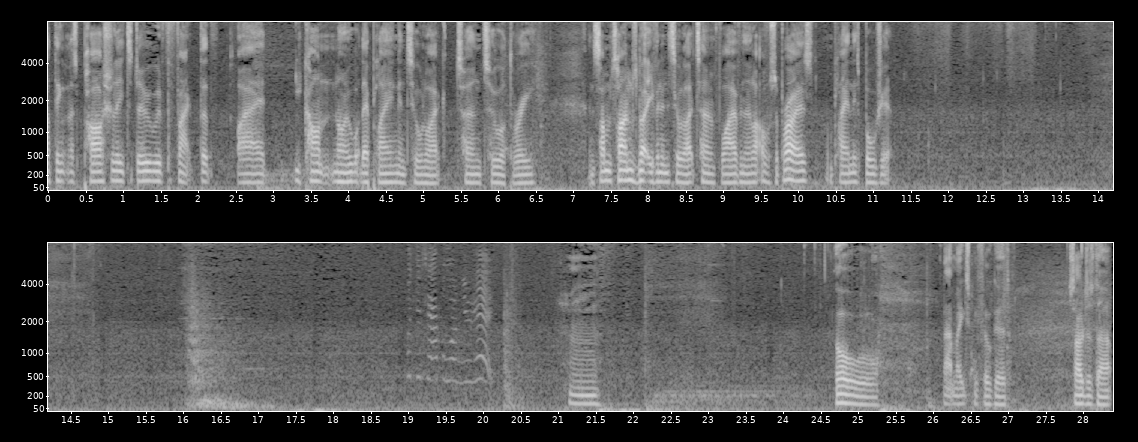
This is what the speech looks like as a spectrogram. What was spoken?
I think that's partially to do with the fact that I you can't know what they're playing until like turn two or three, and sometimes not even until like turn five, and they're like, "Oh, surprise! I'm playing this bullshit." Hmm. Oh, that makes me feel good. So does that.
